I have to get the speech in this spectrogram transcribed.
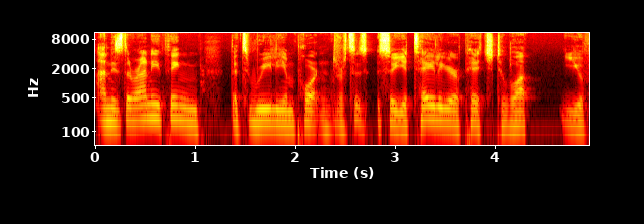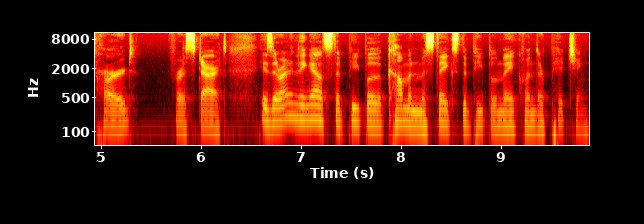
And is there anything that's really important? So you tailor your pitch to what you've heard for a start. Is there anything else that people, common mistakes that people make when they're pitching?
